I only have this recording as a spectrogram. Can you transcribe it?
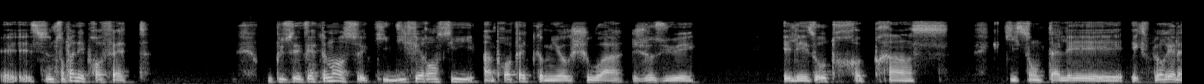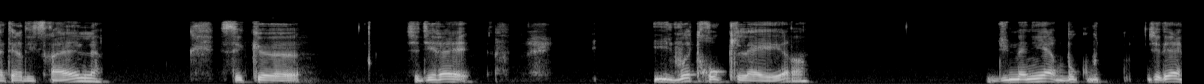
ce ne sont pas des prophètes. Ou plus exactement, ce qui différencie un prophète comme Yahushua, Josué et les autres princes qui sont allés explorer la terre d'Israël, c'est que, je dirais, ils voient trop clair d'une manière beaucoup, je dirais,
